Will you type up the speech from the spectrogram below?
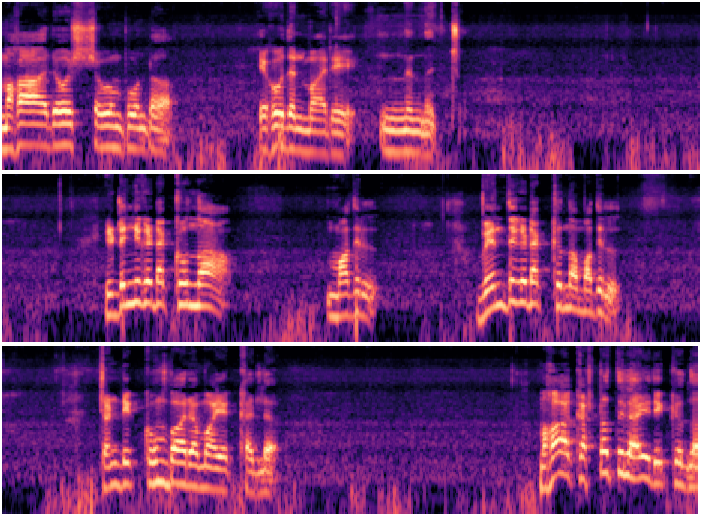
മഹാരോഷവും പൂണ്ട യഹൂദന്മാരെ നിന്ദിച്ചു. ഇടിഞ്ഞു കിടക്കുന്ന മതിൽ വെന്ത് കിടക്കുന്ന മതിൽ ചണ്ടിക്കുംഭാരമായ കല്ല്. മഹാകഷ്ടത്തിലായിരിക്കുന്ന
